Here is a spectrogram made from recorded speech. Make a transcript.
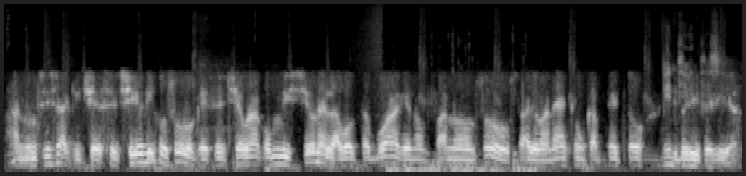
Ah, non si sa chi c'è, se ci, io dico solo che se c'è una commissione è la volta buona che non fanno non solo lo stadio ma neanche un campetto di periferia.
